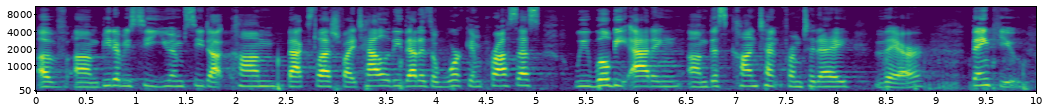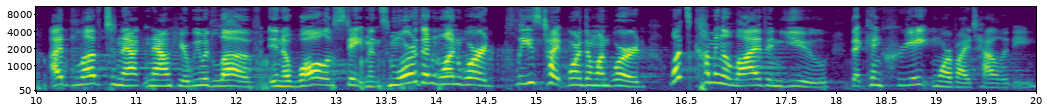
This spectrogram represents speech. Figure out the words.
of um, bwcumc.com backslash vitality. That is a work in process. We will be adding um, this content from today there. Thank you. I'd love to now, now hear, we would love in a wall of statements, more than one word, please type more than one word. What's coming alive in you that can create more vitality?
